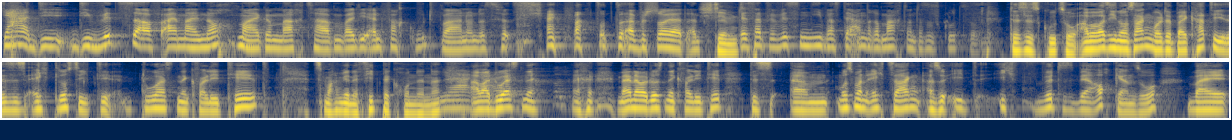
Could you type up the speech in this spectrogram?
ja, die, die Witze auf einmal nochmal gemacht haben, weil die einfach gut waren und das hört sich einfach total bescheuert an. Stimmt. Deshalb, wir wissen nie, was der andere macht und das ist gut so. Das ist gut so. Aber was ich noch sagen wollte bei Kathi, das ist echt lustig. Die, du hast eine Qualität. Jetzt machen wir eine Feedbackrunde, ne? Ja, aber geil. du hast eine, nein, aber du hast eine Qualität. Das ähm, muss man echt sagen. Also ich, ich würde, es wäre auch gern so, weil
